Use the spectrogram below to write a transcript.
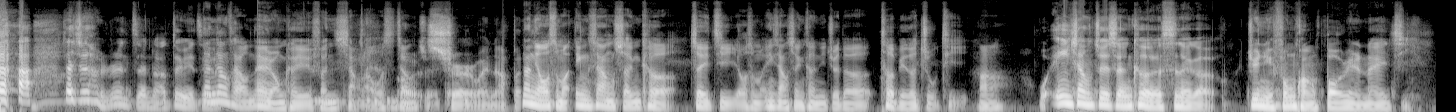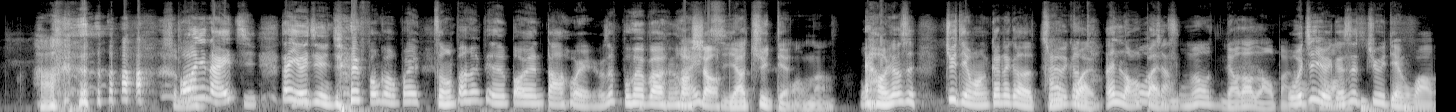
但就是很认真啊，对于这个。但这样才有内容可以分享了。我是这样哦觉得。Sure，why not？那你有什么印象深刻？这一季有什么印象深刻？你觉得特别的主题啊？我印象最深刻的是那个君你疯狂抱怨的那一集。哈？我忘？记哪一集，但有一集你就会疯狂抱怨，怎么办会变成抱怨大会？我说不会不会，很好笑哪一笑。集啊？据点王吗？哎、好像是据点王跟那个主管，哎、老板我没有聊到老板，我记得有一个是据点王，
